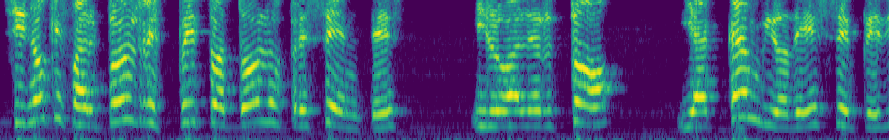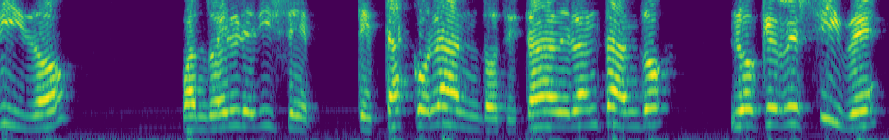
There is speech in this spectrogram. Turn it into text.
sino que faltó el respeto a todos los presentes y lo alertó y a cambio de ese pedido, cuando él le dice, te estás colando, te estás adelantando, lo que recibe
